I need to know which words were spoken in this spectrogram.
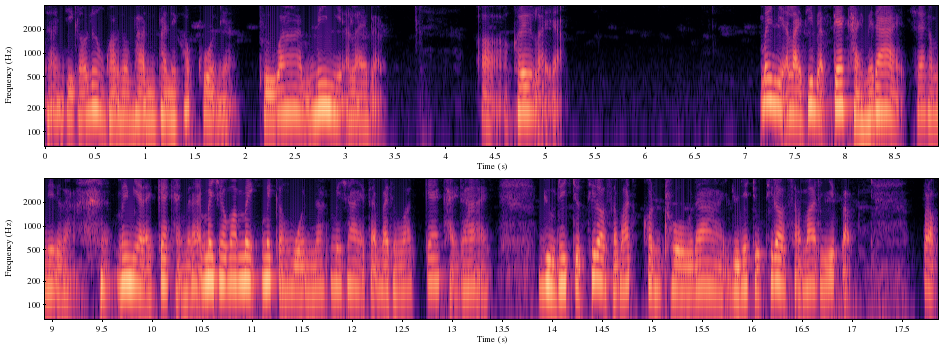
นะจริงๆแล้วเรื่องความสัมพันธ์ภายในครอบครัวเนี่ย ถือว่าไม่มีอะไรแบบเออเขาเรียกอะไรอะไม่มีอะไรที่แบบแก้ไขไม่ได้ ใช้คำนี้ดีกว่าไม่มีอะไรแก้ไขไม่ได้ ไม่ใช่ว่าไม่ไม่กังวลนะไม่ใช่แต่หมายถึงว่าแก้ไขได้ อยู่ในจุดที่เราสามารถควบคุมได้ อยู่ในจุดที่เราสามารถที่จะแบบปรับ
